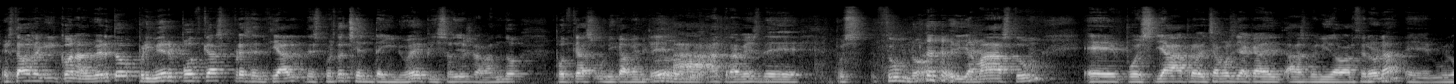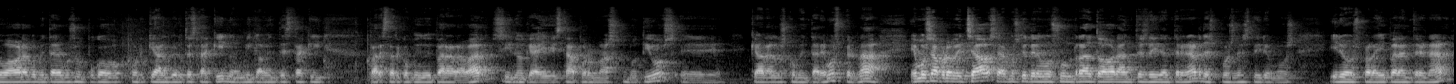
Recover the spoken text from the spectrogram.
Estamos aquí con Alberto, primer podcast presencial después de 89 episodios grabando podcast únicamente a, a través de pues Zoom, ¿no? De llamadas Zoom. Eh, pues ya aprovechamos ya que has venido a Barcelona. Eh, luego ahora comentaremos un poco por qué Alberto está aquí. No únicamente está aquí para estar conmigo y para grabar, sino que ahí está por más motivos. Eh, que ahora los comentaremos, pero nada, hemos aprovechado, sabemos que tenemos un rato ahora antes de ir a entrenar, después de esto iremos, iremos para ahí para entrenar,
